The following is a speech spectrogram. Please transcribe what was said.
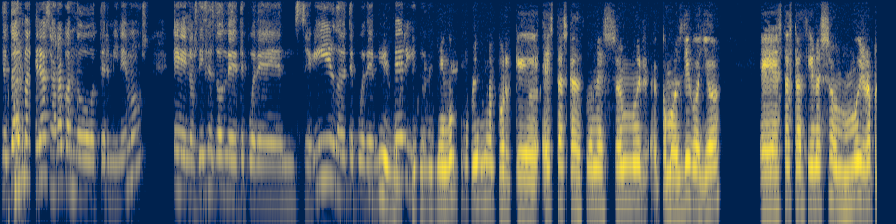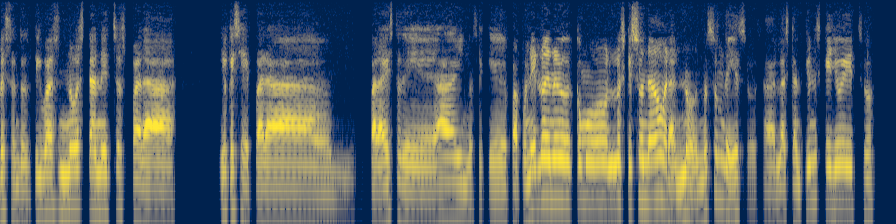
De todas Vale. maneras, ahora cuando terminemos, eh, nos dices dónde te pueden seguir, dónde te pueden Sí, ver y sin ningún problema porque estas canciones son muy, como os digo yo, eh, estas canciones son muy representativas, no están hechos para, yo qué sé, para, para esto de, ay, no sé qué, para ponerlo en como los que son ahora, no, no son de eso, o sea, las canciones que yo he hecho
